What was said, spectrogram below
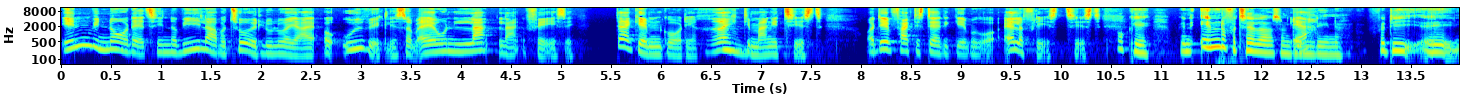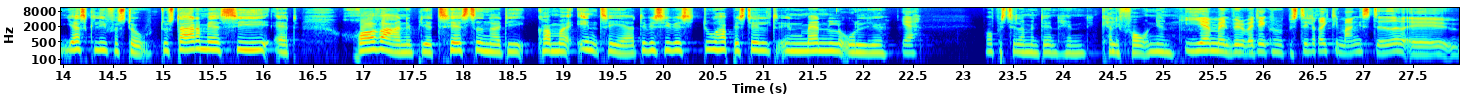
inden vi når dertil, når vi i laboratoriet, Lulu og jeg, og udvikle, som er jo en lang, lang fase, der gennemgår det rigtig mm. mange test. Og det er faktisk der, det gennemgår allerflest test. Okay, men inden du fortæller os om ja. den, Lene, fordi øh, jeg skal lige forstå, du starter med at sige, at råvarerne bliver testet, når de kommer ind til jer. Det vil sige, hvis du har bestilt en mandelolie, ja. Hvor bestiller man den hen? Kalifornien? Jamen, ved du hvad, det kan du bestille rigtig mange steder. Øh,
